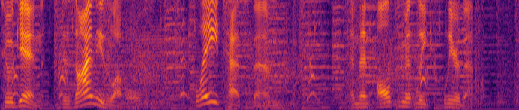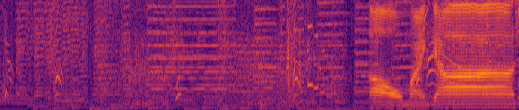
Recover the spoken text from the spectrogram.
to, again, design these levels, play test them, and then ultimately clear them. Oh my gosh.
